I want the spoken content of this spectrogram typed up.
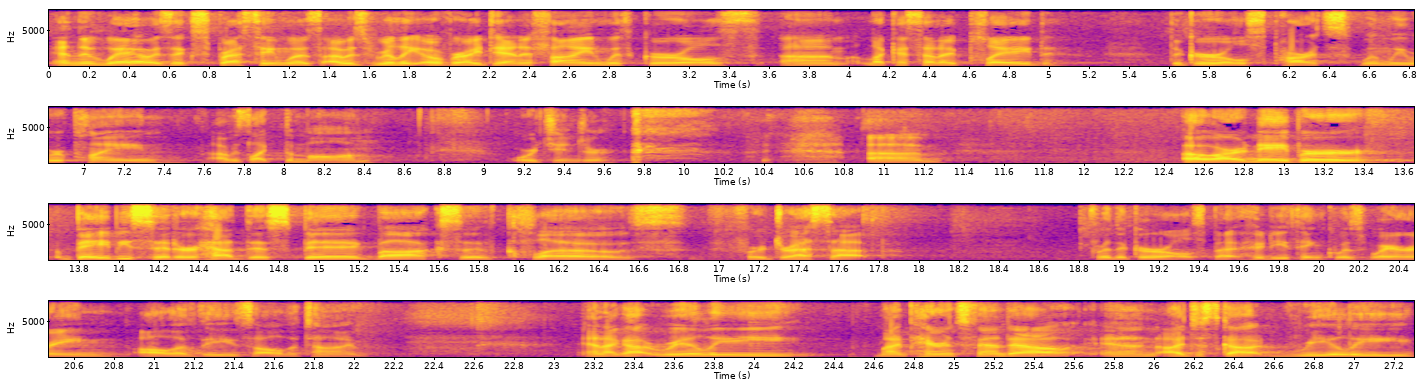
And the way I was expressing was I was really over identifying with girls. Um, like I said, I played the girls' parts when we were playing. I was like the mom or Ginger. um, Oh, our neighbor babysitter had this big box of clothes for dress up for the girls, but who do you think was wearing all of these all the time? And I got really, my parents found out, and I just got really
